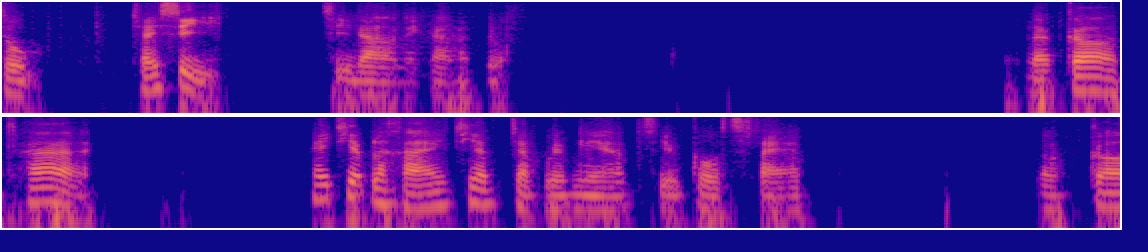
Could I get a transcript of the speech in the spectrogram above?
สุ่มใช้สี่สี่ดาวในการวัดดวงแล้วก็ถ้าให้เทียบราคาให้เทียบจากเว็บนี้ครับ Silco Strat แล้วก็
